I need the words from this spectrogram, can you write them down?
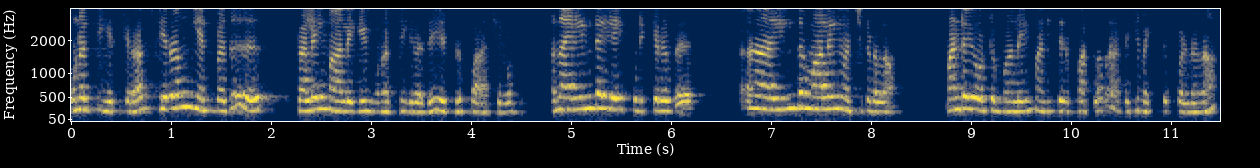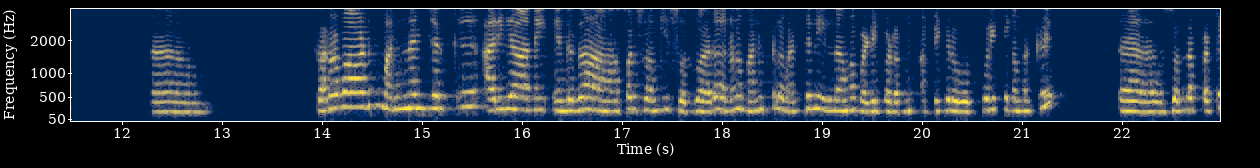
உணர்த்தி இருக்கிறார் சிரம் என்பது தலைமாலையை உணர்த்துகிறது என்று பார்க்கிறோம். ஆனா இண்டையை குறிக்கிறது ஆஹ் இந்த மாலையும் வச்சுக்கிடலாம். மண்டையோட்டு மாலையும் அணிந்திருப்பார்கள் அதையும் வைத்துக் கொள்ளலாம். ஆஹ் கரவாடும் மன்னஞ்சற்கு அரியானை என்றுதான் அப்பர் சுவாமி சொல்வாரு. அதனால மனசுல வஞ்சனை இல்லாம வழிபடணும் அப்படிங்கிற ஒரு குறிப்பு நமக்கு ஆஹ் சொல்லப்பட்டு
